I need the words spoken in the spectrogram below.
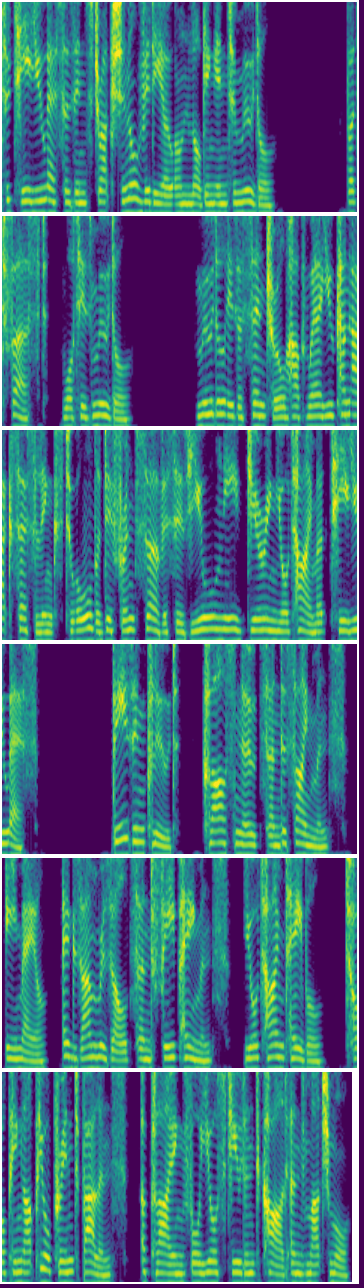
to TUS's instructional video on logging into Moodle. But first, what is Moodle? Moodle is a central hub where you can access links to all the different services you'll need during your time at TUS. These include class notes and assignments, email, exam results and fee payments, your timetable, topping up your print balance, applying for your student card and much more.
